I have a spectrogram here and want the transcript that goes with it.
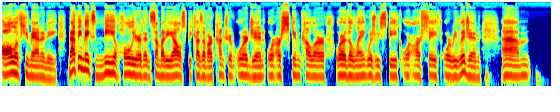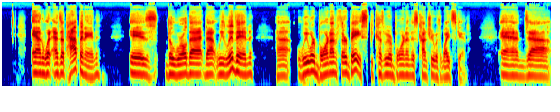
all of humanity. Nothing makes me holier than somebody else because of our country of origin or our skin color or the language we speak or our faith or religion. Um, and what ends up happening is the world that that we live in. Uh, we were born on third base because we were born in this country with white skin and uh,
